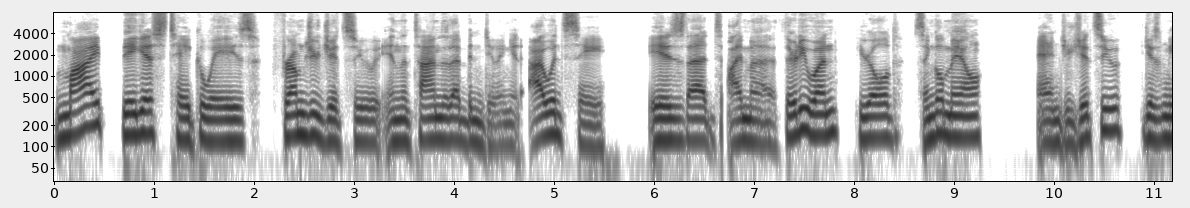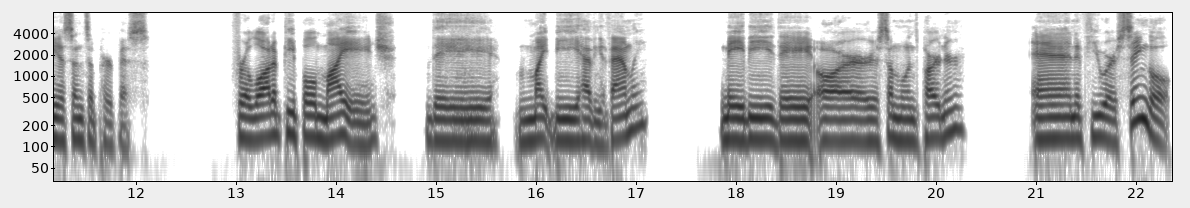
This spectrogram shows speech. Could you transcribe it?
my biggest takeaways from jujitsu in the time that I've been doing it, I would say, is that I'm a 31 year old single male, and jujitsu gives me a sense of purpose for a lot of people my age, they might be having a family. Maybe they are someone's partner. And if you are single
